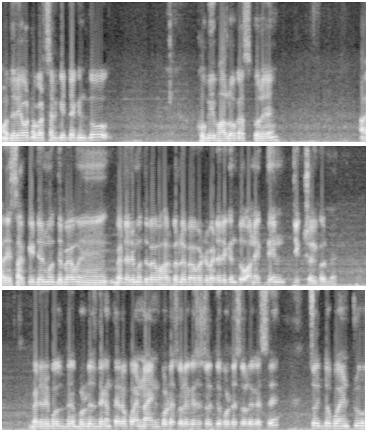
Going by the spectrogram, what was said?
আমাদের এই অটোকার সার্কিটটা কিন্তু খুবই ভালো কাজ করে। আর এই সার্কিটের মধ্যে ব্যাটারির মধ্যে ব্যবহার করলে ব্যাটারি কিন্তু অনেক দিন টিকসই করবে। ব্যাটারি বলতে ভোল্টেজ দেখেন তেরো পয়েন্ট নাইন ভোল্টে চলে গেছে, চোদ্দ ভোল্টে চলে গেছে, চোদ্দ পয়েন্ট টু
